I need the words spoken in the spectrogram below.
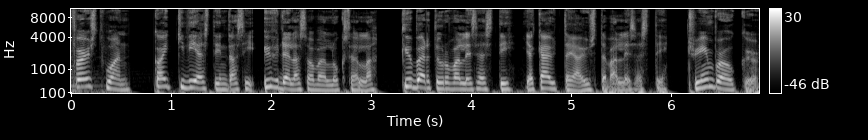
First One. Kaikki viestintäsi yhdellä sovelluksella. Kyberturvallisesti ja käyttäjäystävällisesti. Dream Broker.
